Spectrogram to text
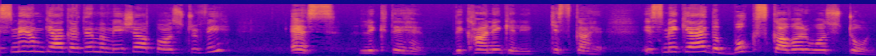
इसमें हम क्या करते हैं हम हमेशा apostrophe s लिखते हैं दिखाने के लिए किसका है? इसमें क्या है? The book's cover was torn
